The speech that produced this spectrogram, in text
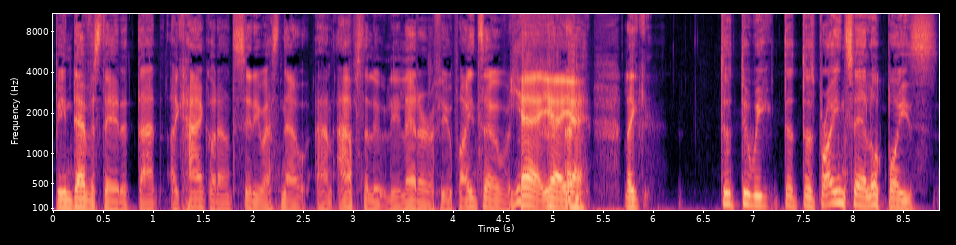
being devastated that I can't go down to City West now and absolutely let her a few points over. Yeah, yeah, yeah. And, like, do, do we? Do, does Brian say, "Look, boys,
